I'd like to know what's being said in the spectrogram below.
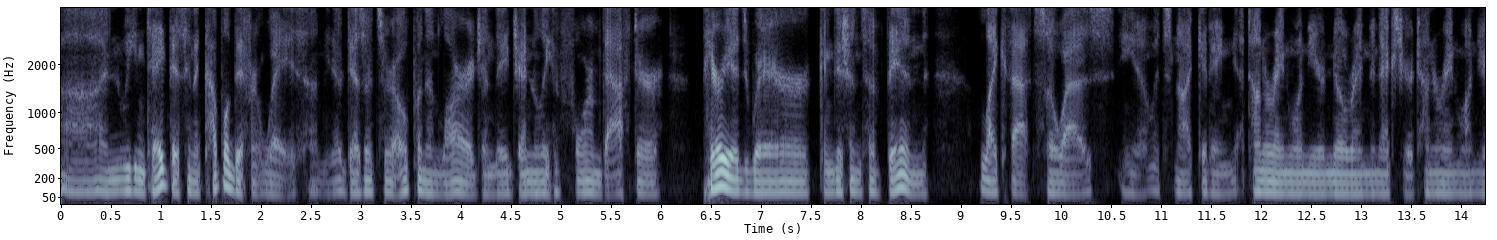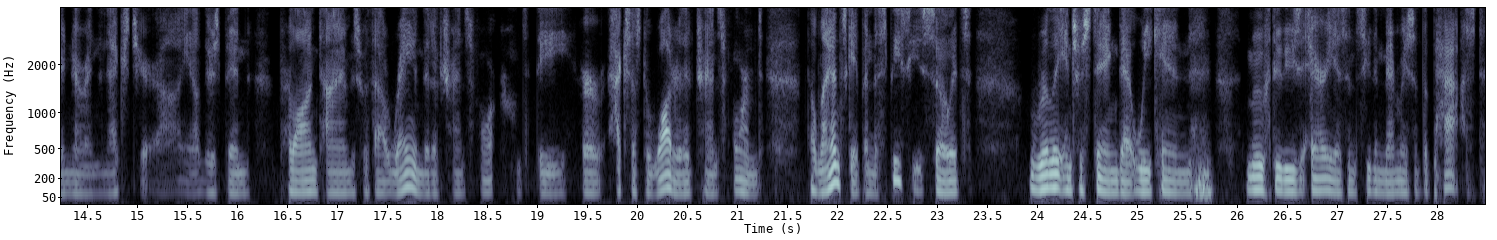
uh, and we can take this in a couple different ways. Um, you know, deserts are open and large, and they generally have formed after periods where conditions have been like that. So as you know, it's not getting a ton of rain one year, no rain the next year, a ton of rain one year, no rain the next year. Uh, you know, there's been prolonged times without rain that have transformed the or access to water that have transformed the landscape and the species. So it's really interesting that we can move through these areas and see the memories of the past.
